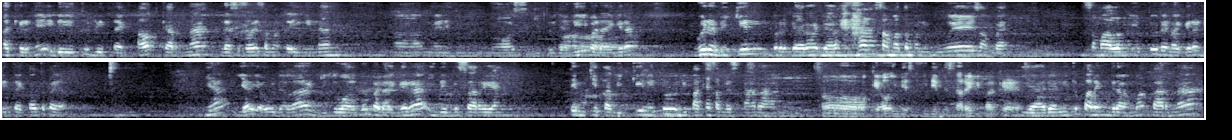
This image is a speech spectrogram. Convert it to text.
akhirnya ide itu di take out karena nggak sesuai sama keinginan uh, manajemen bos gitu. Jadi Oh. pada akhirnya gue udah bikin berdarah-darah sama teman gue sampai semalam itu dan akhirnya di out tuh kayak ya ya ya udahlah gitu walaupun pada akhirnya ide besar yang tim kita bikin itu dipakai sampai sekarang gitu. Oh oke, oh ide, ide besarnya dipakai. Ya dan itu paling drama karena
